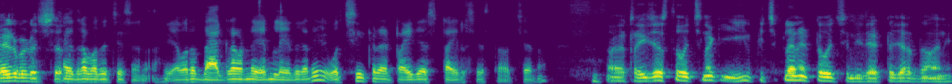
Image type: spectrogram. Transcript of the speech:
బయటపడి వచ్చారు హైదరాబాద్ వచ్చేసాను. ఎవరు బ్యాక్గ్రౌండ్ ఏం లేదు కానీ వచ్చి ఇక్కడ ట్రై చేసి ట్రయల్స్ చేస్తూ వచ్చాను. ట్రై చేస్తూ వచ్చినాక ఈ పిచ్ ప్లాన్ ఎట్ట వచ్చింది. ఇది ఎట్ట చేద్దామని.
